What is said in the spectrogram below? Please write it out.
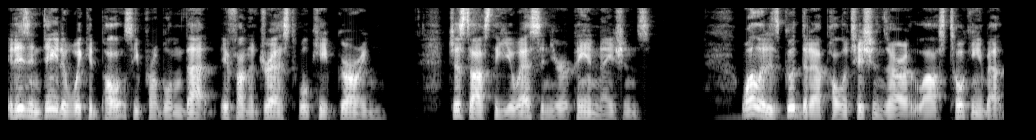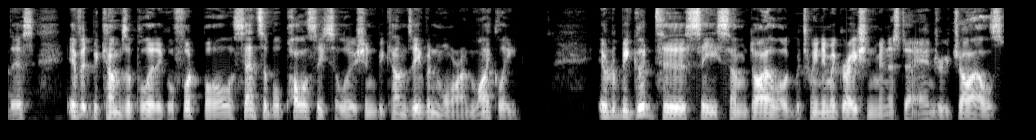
It is indeed a wicked policy problem that, if unaddressed, will keep growing. Just ask the US and European nations. While it is good that our politicians are at last talking about this, if it becomes a political football, a sensible policy solution becomes even more unlikely. It would be good to see some dialogue between Immigration Minister Andrew Giles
